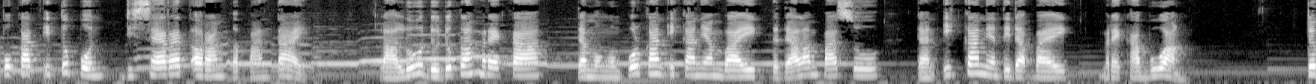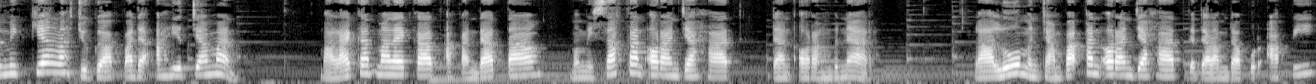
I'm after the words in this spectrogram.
pukat itu pun diseret orang ke pantai. Lalu duduklah mereka dan mengumpulkan ikan yang baik ke dalam pasu dan ikan yang tidak baik mereka buang. Demikianlah juga pada akhir zaman. Malaikat-malaikat akan datang memisahkan orang jahat dan orang benar. Lalu mencampakkan orang jahat ke dalam dapur api,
